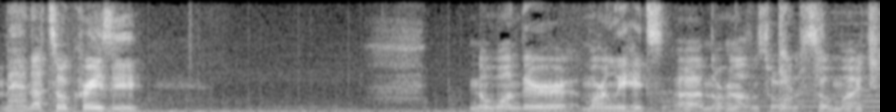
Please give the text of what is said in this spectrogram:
Man, that's so crazy. No wonder Martin Li hates uh, Norman Osborn so, so much.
